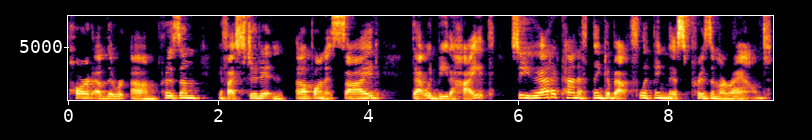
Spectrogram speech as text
part of the um, prism. If I stood it up on its side, that would be the height. So you got to kind of think about flipping this prism around.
